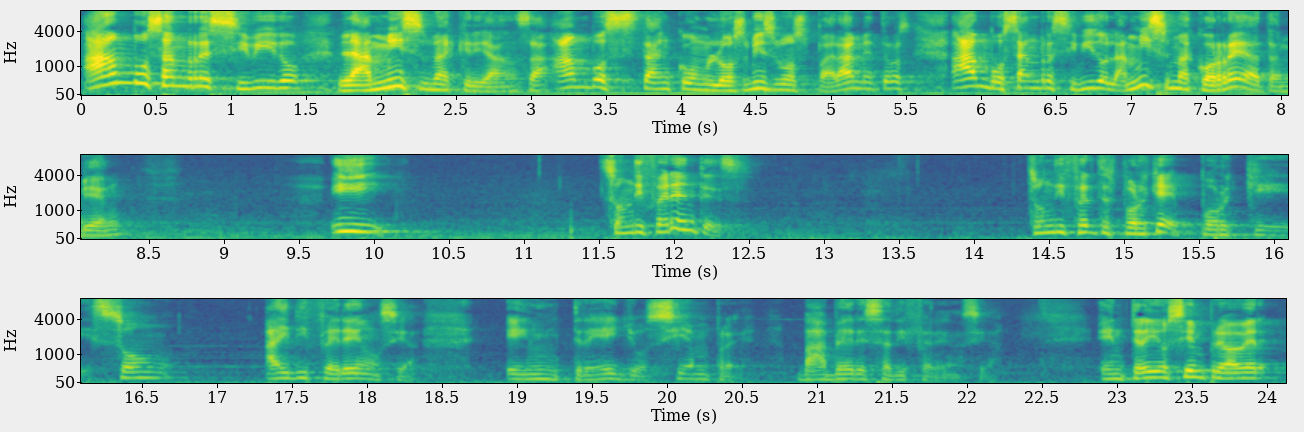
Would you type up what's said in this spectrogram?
Ambos han recibido la misma crianza, ambos están con los mismos parámetros, ambos han recibido la misma correa también. Y son diferentes. Son diferentes, ¿por qué? Porque son, hay diferencia. Entre ellos siempre va a haber esa diferencia. Entre ellos siempre va a haber,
